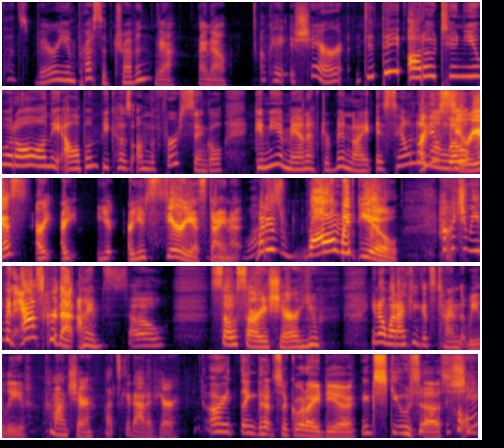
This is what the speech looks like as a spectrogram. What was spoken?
that's very impressive, Trevin. Yeah, I know. Okay, Cher, did they auto tune you at all on the album? Because on the first single, "Give Me a Man After Midnight," it sounded Are a you little. serious? Are are you are you serious, Dinah? What? what is wrong with you? How could you even ask her that? I'm so so sorry, Cher. You you know what? I think it's time that we leave. Come on, Cher. Let's get out of here. I think that's a good idea. Excuse us. Cher,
